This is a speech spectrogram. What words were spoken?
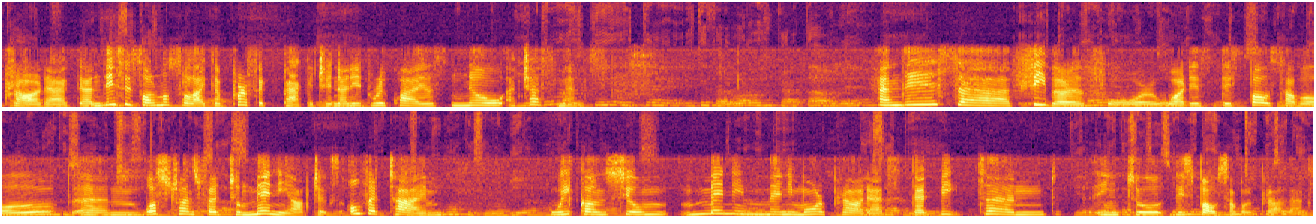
product. And this is almost like a perfect packaging and it requires no adjustments. And this uh, fever for what is disposable um, was transferred to many objects. Over time, we consume many, many more products that be turned into disposable products.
